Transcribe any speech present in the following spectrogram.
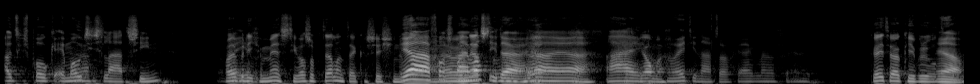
uitgesproken emoties laat zien. We hebben die gemist. Die was op Talent Acquisition. Ja, erbij. volgens mij was die daar. Ja, ja. ja. Ai, Jammer. Hoe heet die nou toch? Ja, ik ben even- Ik weet welke je bedoelt. Ja.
